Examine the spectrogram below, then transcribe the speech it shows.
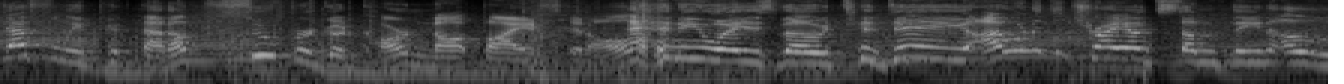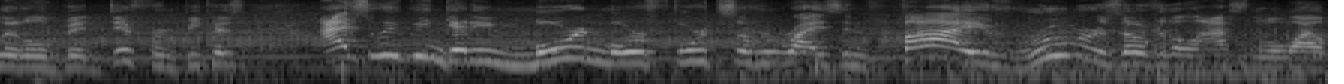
definitely pick that up. Super good car, not biased at all. Anyways, though, today I wanted to try out something a little bit different because as we've been getting more and more Forza Horizon 5 rumors over the last little while,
